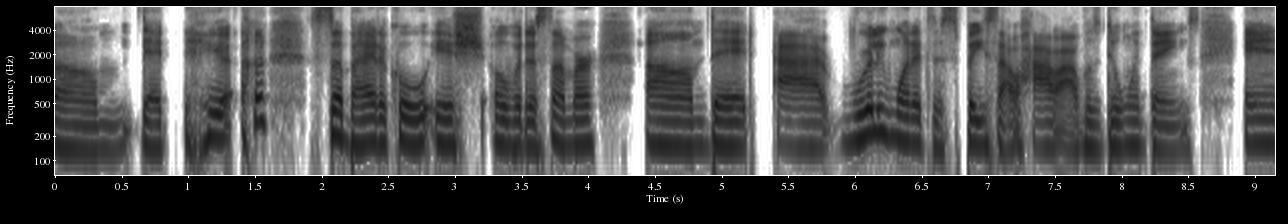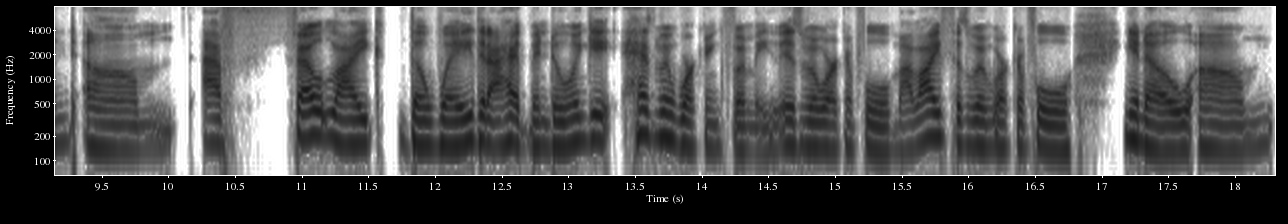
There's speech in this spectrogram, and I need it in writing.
um, that sabbatical ish over the summer, um, that I really wanted to space out how I was doing things and um I felt like the way that I had been doing it has been working for me. It's been working for my life. It's been working for, you know, um,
